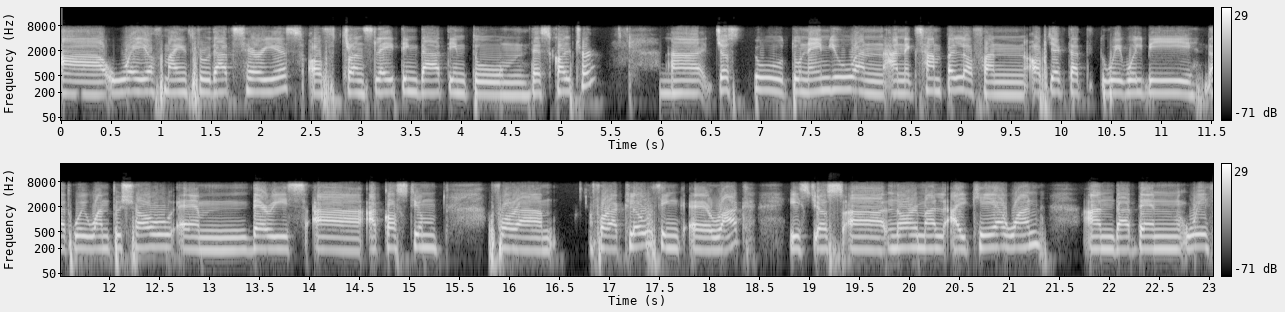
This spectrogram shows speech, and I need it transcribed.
a way of mine through that series of translating that into um, the sculpture. Uh, just to, to name you an, an example of an object that we will be that we want to show, um, there is a, a costume for a um, for a clothing uh, rack it's just a normal IKEA one, and that then with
